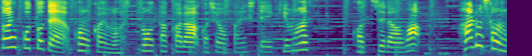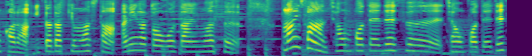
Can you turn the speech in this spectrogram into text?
ということで、今回も普通お宝ご紹介していきます。こちらは、はるさんからいただきました。ありがとうございます。まいさん、ちゃんぽてです。ちゃんぽてです。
